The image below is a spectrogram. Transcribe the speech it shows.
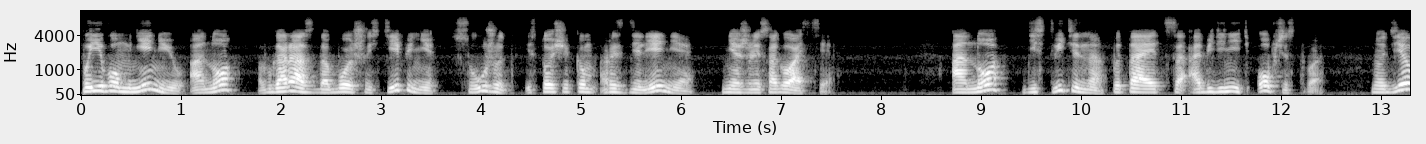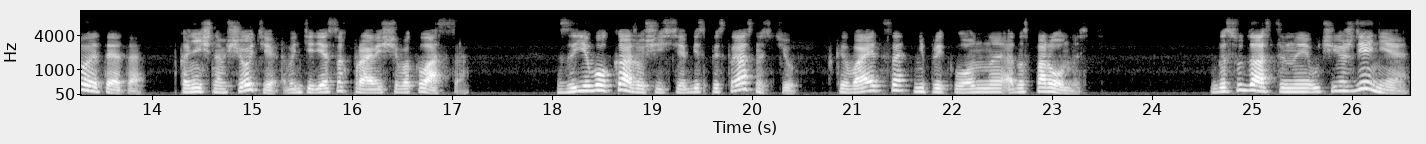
По его мнению, оно в гораздо большей степени служит источником разделения нежели согласие. Оно действительно пытается объединить общество, но делает это в конечном счете в интересах правящего класса. За его кажущейся беспристрастностью скрывается непреклонная односторонность. Государственные учреждения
